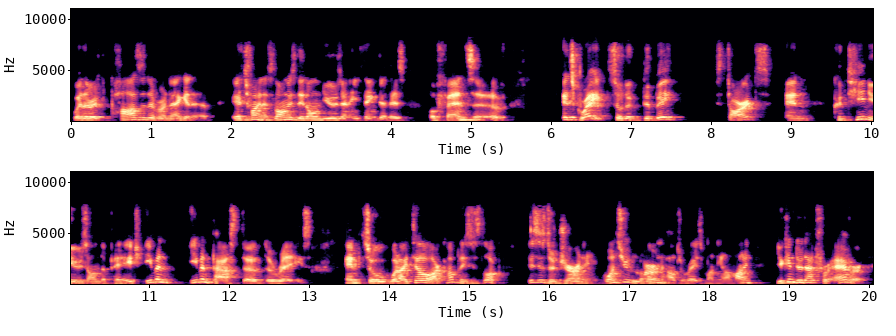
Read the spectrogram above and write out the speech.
whether it's positive or negative. It's fine as long as they don't use anything that is offensive. It's great. So the debate starts and continues on the page, even even past the, the raise. And so what I tell our companies is look, this is a journey. Once you learn how to raise money online, you can do that forever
